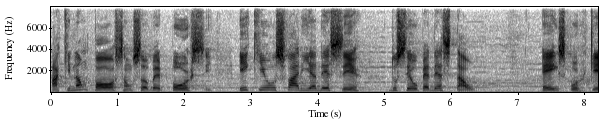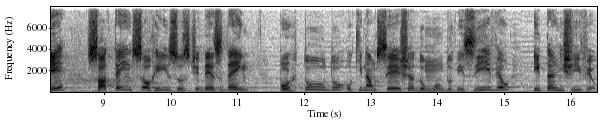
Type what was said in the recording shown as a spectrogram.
a que não possam sobrepor-se e que os faria descer do seu pedestal. Eis porque só tem sorrisos de desdém por tudo o que não seja do mundo visível e tangível.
